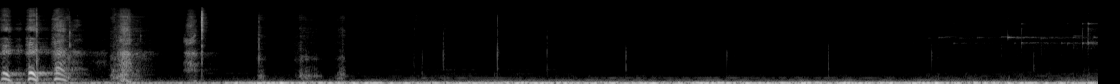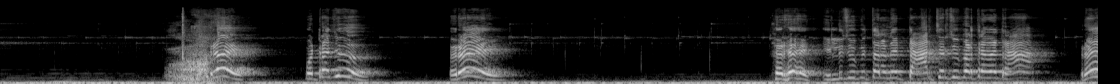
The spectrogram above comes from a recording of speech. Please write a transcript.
hey. పుట్రాజు! రే రే ఇల్లు చూపిస్తానని టార్చర్ చూపెడతావేంట్రా? రే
